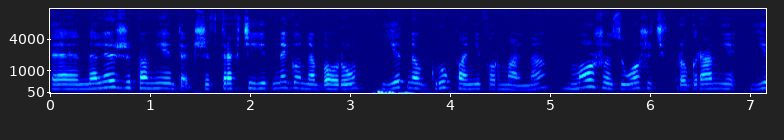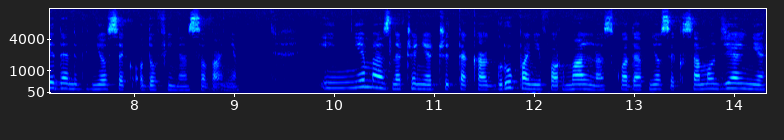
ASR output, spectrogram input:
E, należy pamiętać, że w trakcie jednego naboru jedna grupa nieformalna może złożyć w programie jeden wniosek o dofinansowanie. I nie ma znaczenia, czy taka grupa nieformalna składa wniosek samodzielnie,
